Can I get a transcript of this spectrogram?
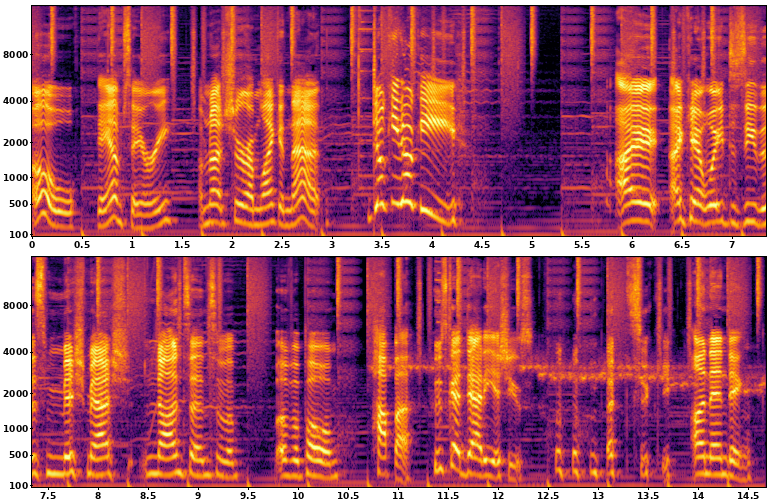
Oh, damn, Sayori. I'm not sure I'm liking that. Doki Doki! I I can't wait to see this mishmash nonsense of a of a poem. Papa. Who's got daddy issues? Natsuki. Unending.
